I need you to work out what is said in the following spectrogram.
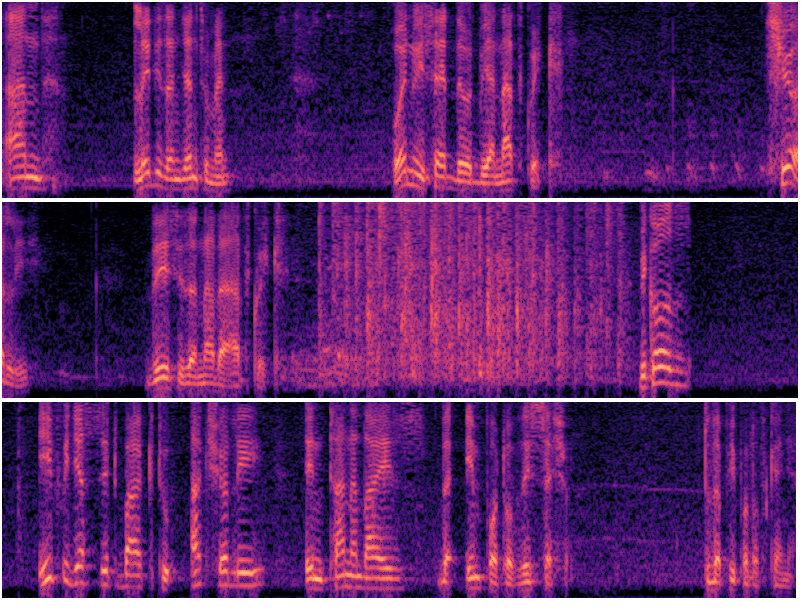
And, ladies and gentlemen, when we said there would be an earthquake, surely this is another earthquake. Because if we just sit back to actually internalize the import of this session to the people of Kenya.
